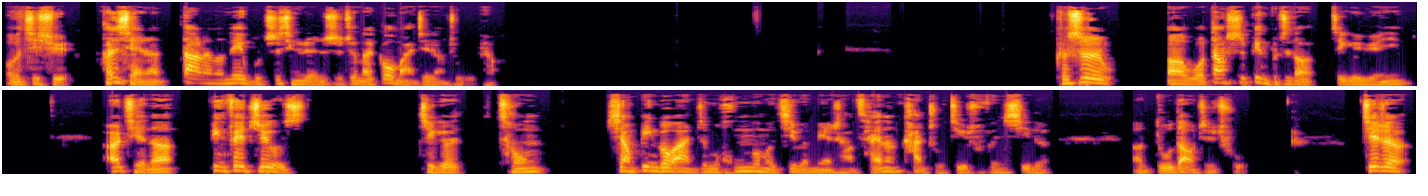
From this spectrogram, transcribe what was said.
我们继续。很显然，大量的内部知情人士正在购买这两只股票。可是，啊，我当时并不知道这个原因，而且呢，并非只有这个从像并购案这么轰动的基本面上才能看出技术分析的啊独到之处。接着，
